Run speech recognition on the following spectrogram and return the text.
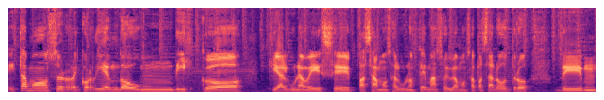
Estamos recorriendo un disco que alguna vez eh, pasamos algunos temas, hoy vamos a pasar otro de, mm,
